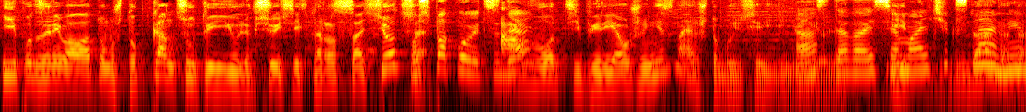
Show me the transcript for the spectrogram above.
И подозревал о том, что к концу-то июля все, естественно, рассосется. Успокоиться, А да? вот теперь я уже не знаю, что будет в середине июля. Оставайся, И- мальчик, с да, да, нами. да.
